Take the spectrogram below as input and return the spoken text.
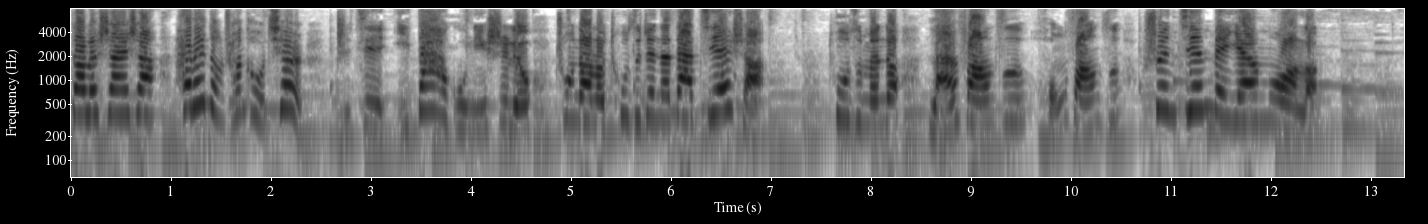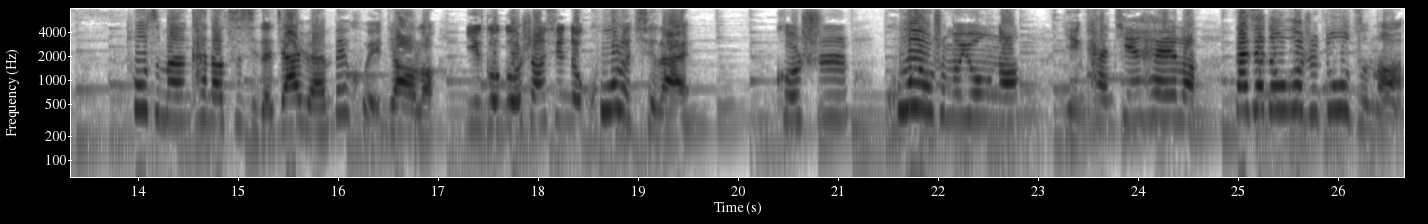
到了山上，还没等喘口气儿，只见一大股泥石流冲到了兔子镇的大街上，兔子们的蓝房子、红房子瞬间被淹没了。兔子们看到自己的家园被毁掉了。一个个伤心地哭了起来，可是哭有什么用呢？眼看天黑了，大家都饿着肚子呢。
